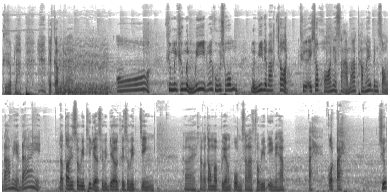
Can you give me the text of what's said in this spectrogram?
เกือบหลับ แต่กลับมาได้ อ๋อ คือมันคือเหมือนมีดด้วยคุณผู้ชม เหมือนมีดในบักช็อต คือไอ้เจ้าค้อนเนี่ยสามารถทำให้เป็น 2 ดาเมจได้ แล้วตอนนี้สวิตที่เหลือสวิตเดียวก็คือสวิตจริง เฮ้ย เราก็ต้องมาเปลืองปุ่มสลัดสวิตอีกนะครับ ไป กดไป ชึบ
